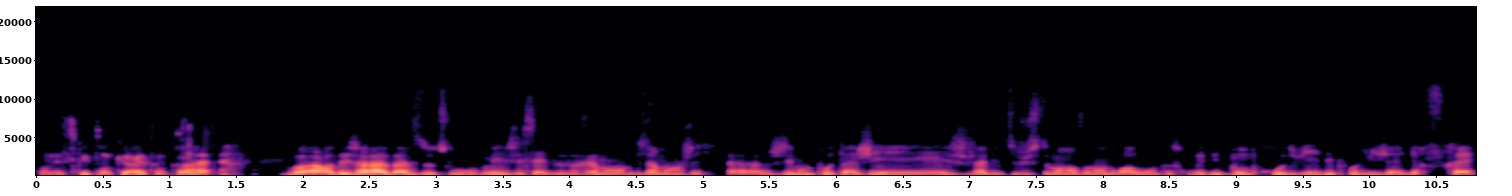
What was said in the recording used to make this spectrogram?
ton esprit, ton cœur et ton corps. Bon, alors déjà, la base de tout, mais j'essaie de vraiment bien manger. Euh, j'ai mon potager, j'habite justement dans un endroit où on peut trouver des bons produits, des produits, j'allais dire, frais,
